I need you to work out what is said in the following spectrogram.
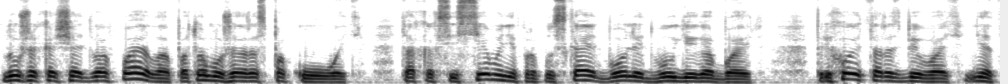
нужно качать два файла, а потом уже распаковывать, так как система не пропускает более 2 гигабайт. Приходится разбивать. Нет.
